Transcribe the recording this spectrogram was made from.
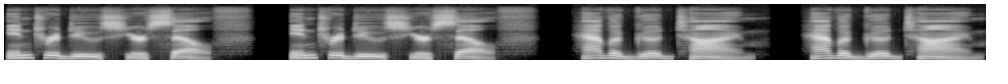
Introduce yourself. Introduce yourself. Have a good time. Have a good time.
